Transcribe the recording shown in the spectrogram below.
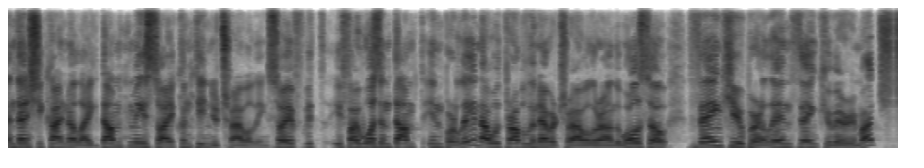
And then she kind of like dumped me so i continued traveling. So if, it, if i wasn't dumped in berlin i would probably never travel around the world. So thank you berlin. Thank you very much.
